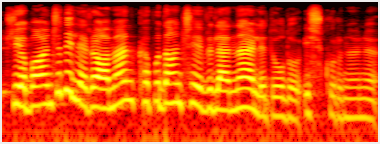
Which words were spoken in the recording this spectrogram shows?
3 yabancı dile rağmen kapıdan çevrilenlerle dolu İşkur'un önü.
